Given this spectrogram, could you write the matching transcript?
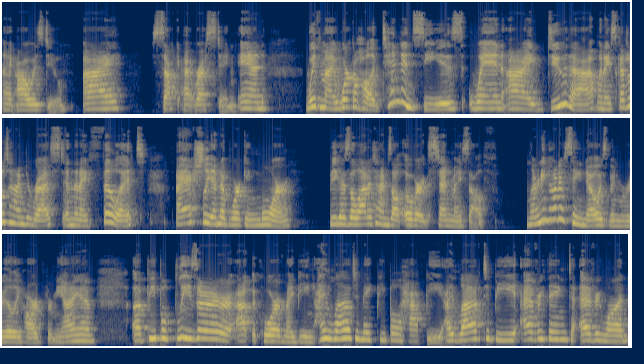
I always do. I suck at resting. And with my workaholic tendencies, when I do that, when I schedule time to rest and then I fill it, I actually end up working more because a lot of times I'll overextend myself. Learning how to say no has been really hard for me. I am a people pleaser at the core of my being. I love to make people happy. I love to be everything to everyone.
